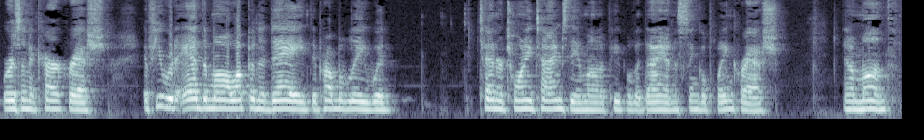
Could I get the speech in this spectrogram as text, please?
Whereas in a car crash, if you were to add them all up in a day, they probably would 10 or 20 times the amount of people that die in a single plane crash in a month.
